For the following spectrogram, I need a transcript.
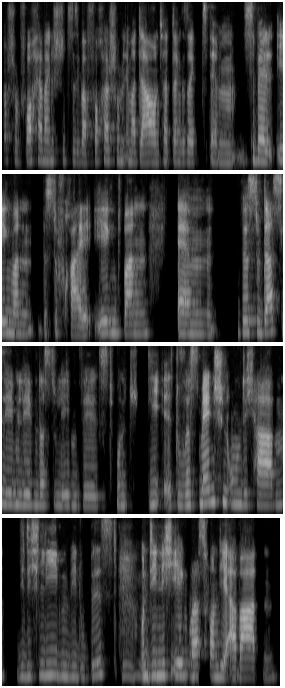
war schon vorher meine Stütze, sie war vorher schon immer da und hat dann gesagt, ähm, Sibel, irgendwann bist du frei, irgendwann ähm, wirst du das Leben leben, das du leben willst und die, äh, du wirst Menschen um dich haben, die dich lieben, wie du bist Mhm. und die nicht irgendwas von dir erwarten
